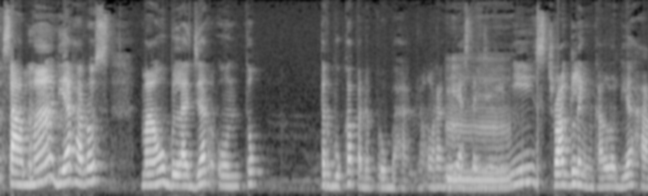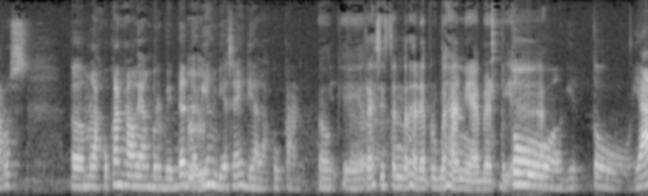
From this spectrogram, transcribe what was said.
Sama dia harus mau belajar untuk terbuka pada perubahan. Nah, orang ISTJ ini struggling kalau dia harus eh, melakukan hal yang berbeda dari yang biasanya dia lakukan. Oke, gitu. resisten terhadap perubahan ya berarti. ya. Betul, gitu ya.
